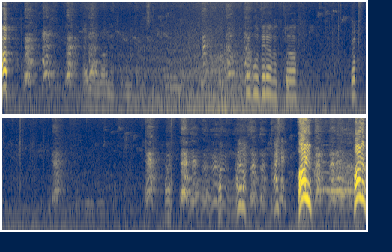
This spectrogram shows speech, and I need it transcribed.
काय ते अंगावर नाही कुत्रे फक्त. गप. अरे बा. हड हड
